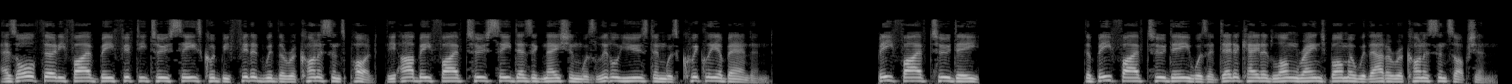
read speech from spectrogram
As all 35 B-52Cs could be fitted with the reconnaissance pod, the RB-52C designation was little used and was quickly abandoned. B-52D The B-52D was a dedicated long-range bomber without a reconnaissance option.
